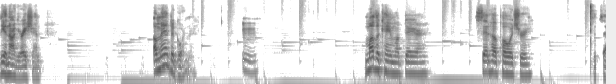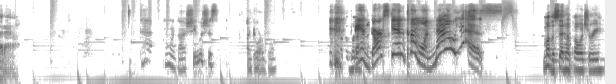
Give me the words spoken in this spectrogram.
the inauguration. Amanda Gorman, Mm. mother came up there, said her poetry, and sat down. That. Oh my gosh, she was just adorable. And dark skin. Come on now. Yes. mother said her poetry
